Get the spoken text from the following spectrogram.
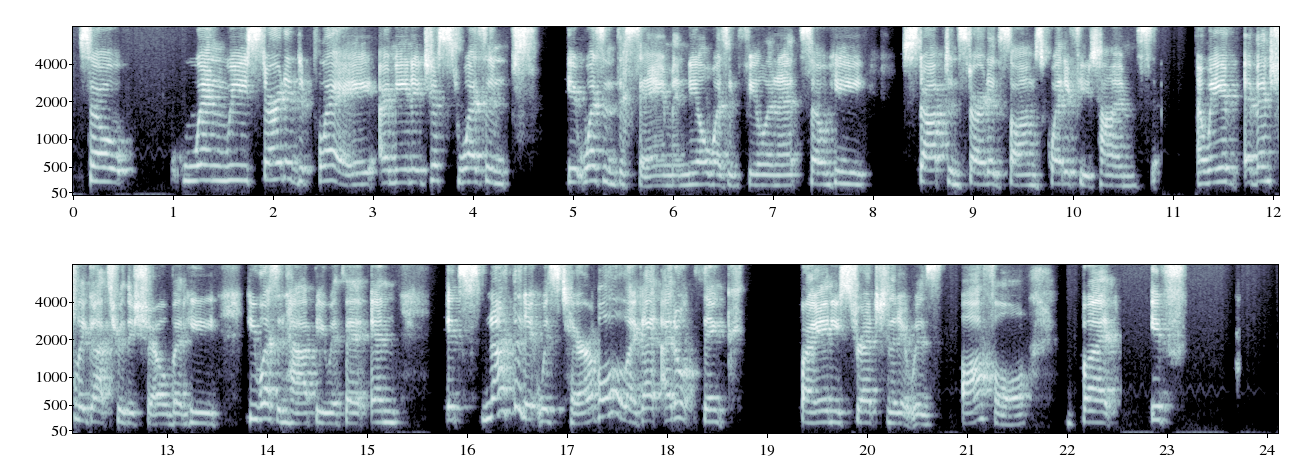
so when we started to play i mean it just wasn't it wasn't the same and neil wasn't feeling it. So he stopped and started songs quite a few times. And we eventually got through the show but he he wasn't happy with it. And it's not that it was terrible. Like i, I don't think by any stretch that it was awful but if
